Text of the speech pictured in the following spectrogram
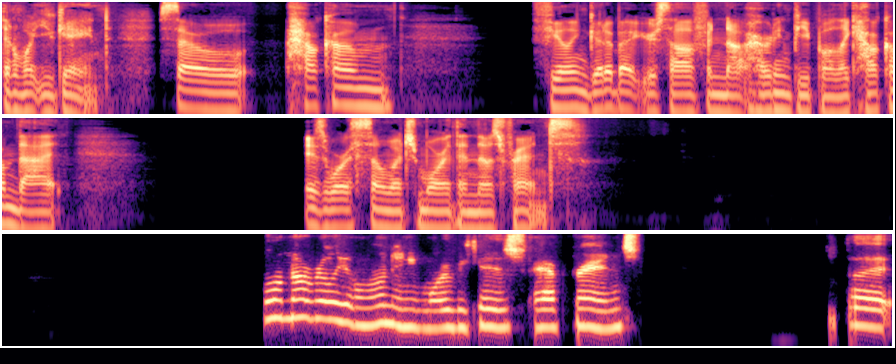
than what you gained. So, how come feeling good about yourself and not hurting people, like how come that is worth so much more than those friends? Well, I'm not really alone anymore because I have friends. But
